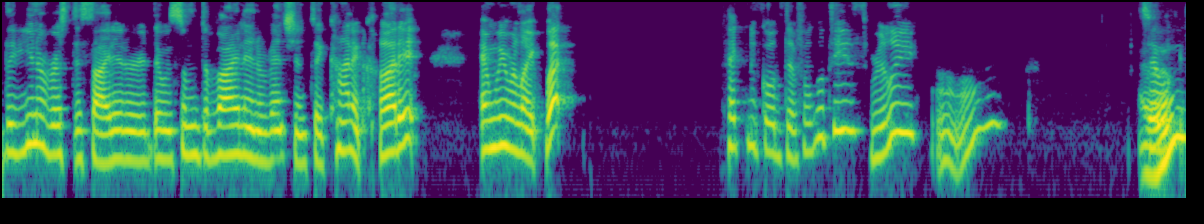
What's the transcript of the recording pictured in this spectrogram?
the universe decided or there was some divine intervention to kind of cut it and we were like, "What? Technical difficulties? Really?" Ooh. So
